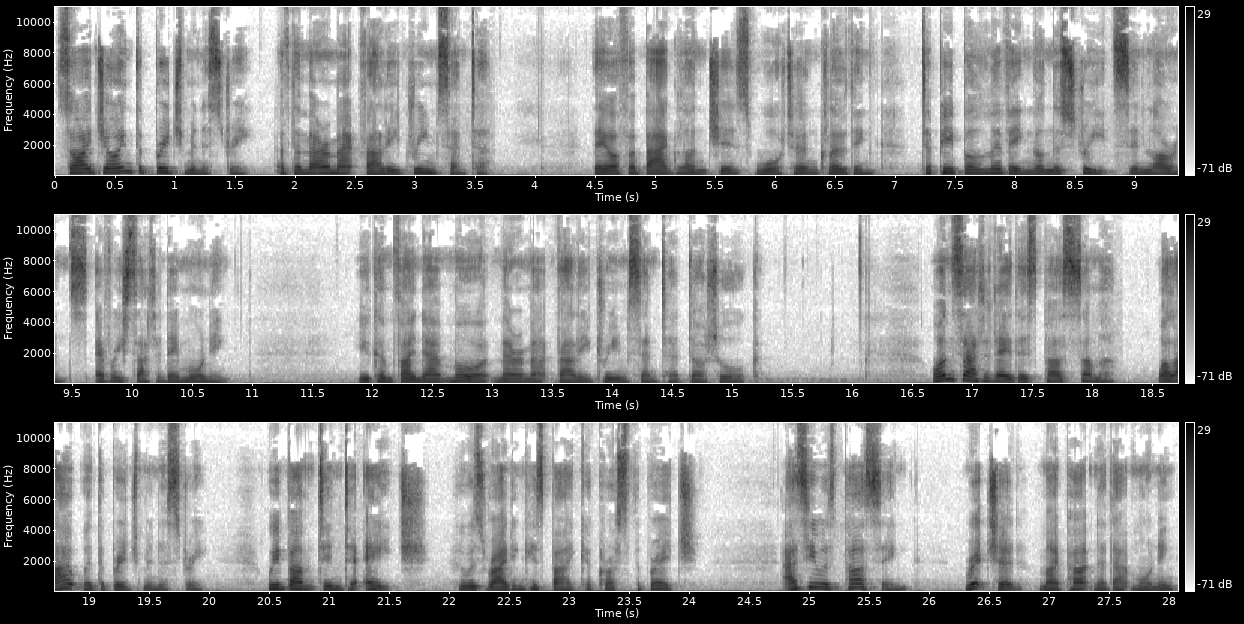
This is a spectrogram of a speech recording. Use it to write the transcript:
So I joined the bridge ministry of the Merrimack Valley Dream Center. They offer bag lunches, water, and clothing to people living on the streets in Lawrence every Saturday morning. You can find out more at merrimackvalleydreamcenter.org. One Saturday this past summer, while out with the bridge ministry, we bumped into H, who was riding his bike across the bridge. As he was passing, Richard, my partner that morning,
